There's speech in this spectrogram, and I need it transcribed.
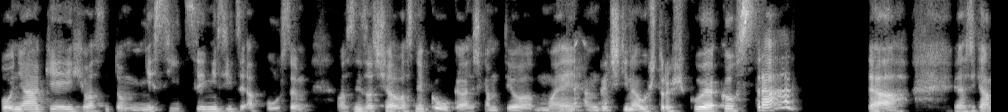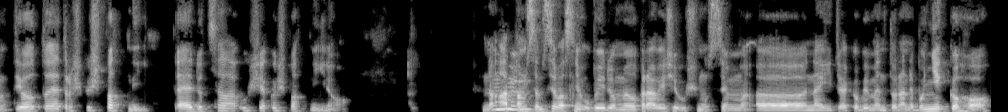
po nějakých vlastně tom měsíci, měsíci a půl jsem vlastně začal vlastně koukat, říkám, jo, moje angličtina už trošku jako strádá. Já říkám, jo, to je trošku špatný, to je docela už jako špatný, no. No mm-hmm. a tam jsem si vlastně uvědomil právě, že už musím uh, najít jakoby mentora nebo někoho,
